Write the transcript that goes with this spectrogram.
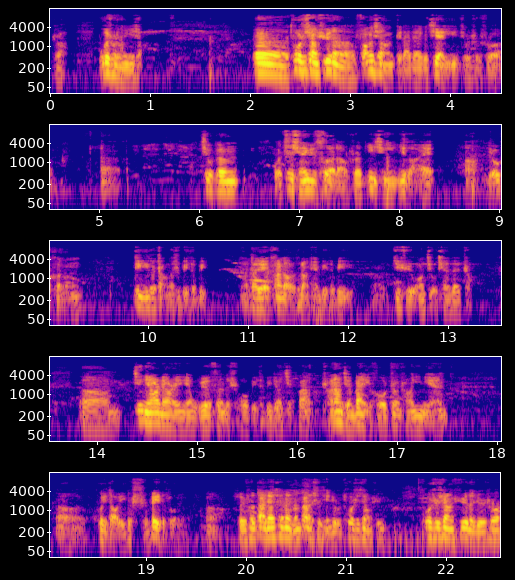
是吧？不会受什么影响。呃，透视向虚呢，方向给大家一个建议，就是说，呃，就跟我之前预测的，我说疫情一来啊，有可能第一个涨的是比特币啊，大家也看到了这两天比特币啊继续往九千在涨。呃，今年二零二一年五月份的时候，比特币就要减半了，产量减半以后，正常一年。呃，会到一个十倍的作用啊，所以说大家现在能干的事情就是脱实向虚。脱实向虚的，就是说，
